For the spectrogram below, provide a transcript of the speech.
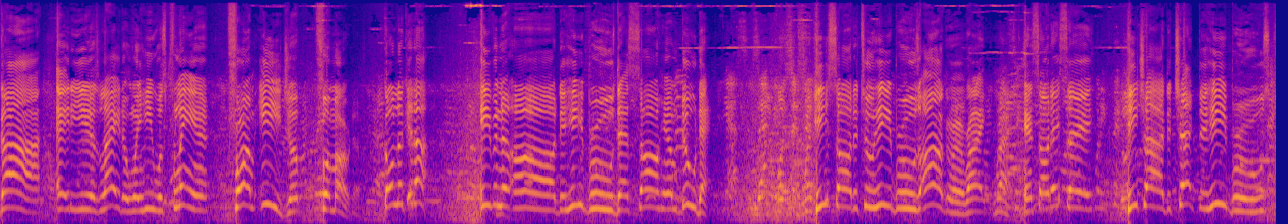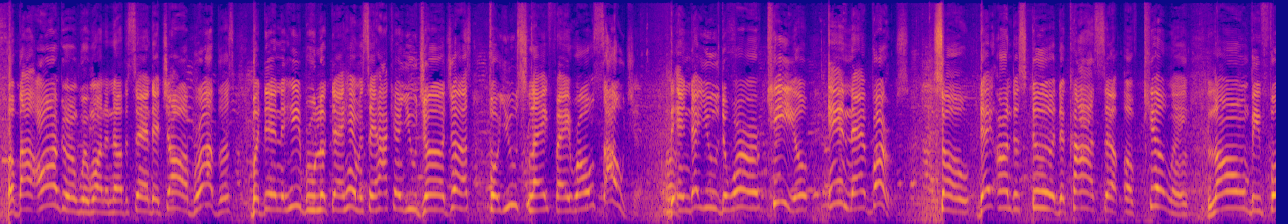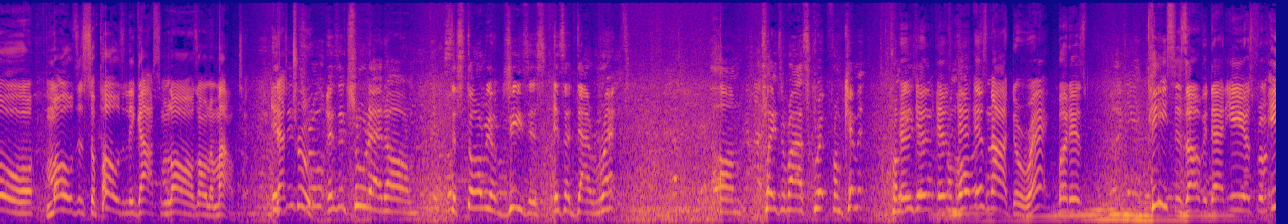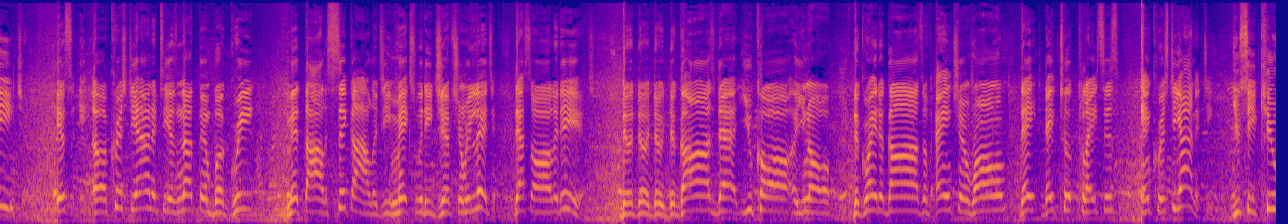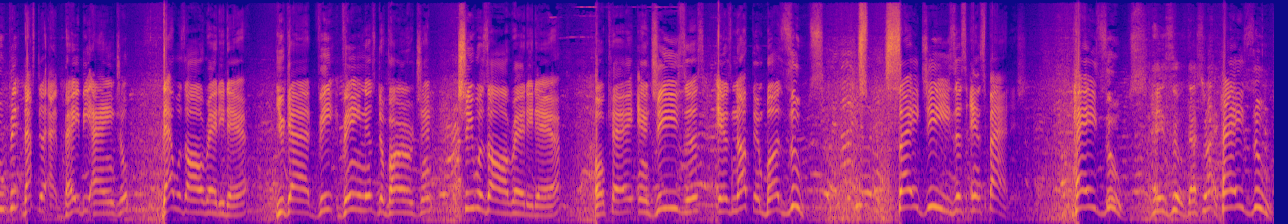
God 80 years later when he was fleeing from Egypt for murder. Go look it up. Even the uh, the Hebrews that saw him do that. He saw the two Hebrews arguing, right? Right. And so they say he tried to check the Hebrews about arguing with one another, saying that y'all brothers, but then the Hebrew looked at him and said, How can you judge us for you slay Pharaoh's soldier? And they used the word kill in that verse. So they understood the concept of killing long before Moses supposedly got some laws on the mountain. Is That's it true. Is it true that um, the story of Jesus is a direct um, plagiarized script from Kemet? From It- Egypt? it- it- from it- it's not direct, but it's pieces of it that is from Egypt. It's uh, Christianity is nothing but Greek mythology, psychology mixed with Egyptian religion. That's all it is. The, the, the, the gods that you call, uh, you know, the greater gods of ancient Rome, they, they took places in Christianity. You see Cupid, that's the uh, baby angel. That was already there. You got v Venus, the Virgin. She was already there. Okay? And Jesus is nothing but Zeus. S- say Jesus in Spanish. Hey Zeus. Hey Zeus, that's right. Hey Zeus.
